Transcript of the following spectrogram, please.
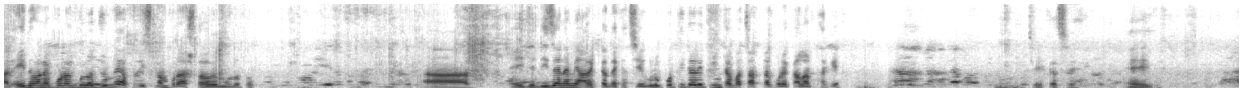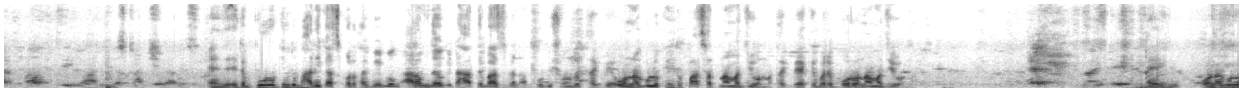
আর এই ধরনের প্রোডাক্টগুলোর জন্য আপনার ইসলামপুর আসতে হবে মূলত। আর এই যে ডিজাইন আমি আরেকটা দেখাচ্ছি, এগুলো প্রতিটারই তিনটা বা চারটা করে কালার থাকে। ঠিক আছে, এই এটা পুরো কিন্তু ভারী কাজ করা থাকবে এবং আরামদায়ক, এটা হাতে বাঁচবে না, খুবই সুন্দর থাকবে। ওনাগুলো কিন্তু পাঁচ হাত নামাজি অন্য থাকবে, একেবারে বড় নামাজি অন্য এই যে ওড়নাগুলো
